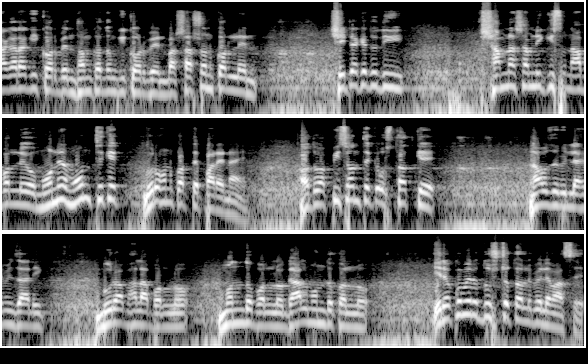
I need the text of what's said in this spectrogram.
রাগারাগি করবেন, ধমকাধমকি করবেন বা শাসন করলেন, সেটাকে যদি সামনাসামনি কিছু না বললেও মনে, মন থেকে গ্রহণ করতে পারে নাই, অথবা পিছন থেকে ওস্তাদকে নওয়াজবিল্লাহমিন জালিক বুড়া ভালা বলল, মন্দ বলল, গাল মন্দ করল, এরকমেরও দুষ্ট তলবেলেম আছে।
